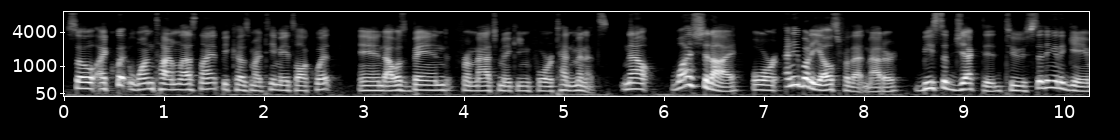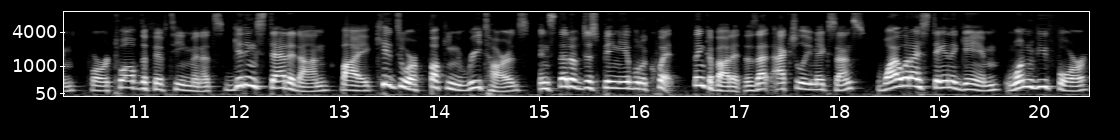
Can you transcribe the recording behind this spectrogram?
So I quit one time last night because my teammates all quit, and I was banned from matchmaking for 10 minutes. Now, why should I, or anybody else for that matter, be subjected to sitting in a game for 12 to 15 minutes, getting statted on by kids who are fucking retards, instead of just being able to quit? Think about it, does that actually make sense? Why would I stay in a game 1v4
